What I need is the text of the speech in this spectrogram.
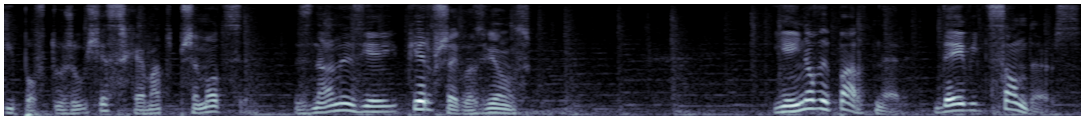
i powtórzył się schemat przemocy, znany z jej pierwszego związku. Jej nowy partner, David Saunders,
